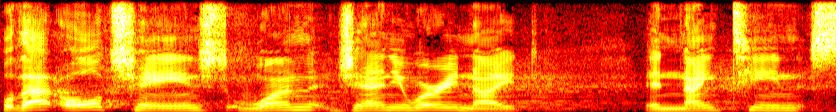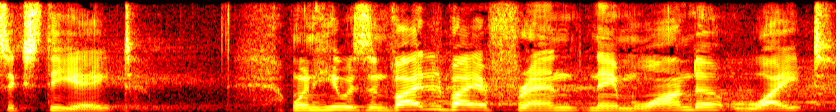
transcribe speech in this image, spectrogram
Well, that all changed one January night in 1968 when he was invited by a friend named Wanda White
